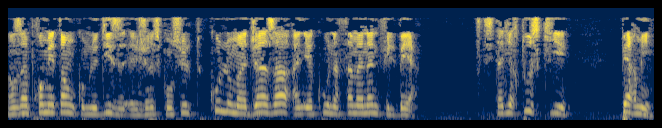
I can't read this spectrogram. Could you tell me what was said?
Dans un premier temps, comme le disent les jurisconsultes, c'est-à-dire tout ce qui est permis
